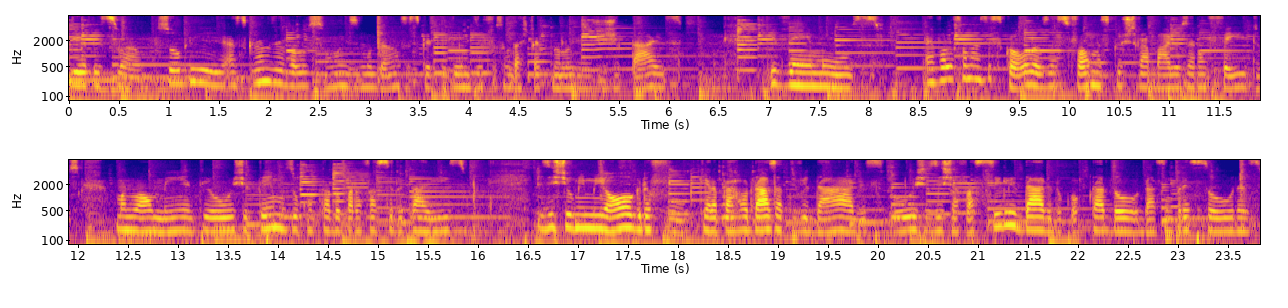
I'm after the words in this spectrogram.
pessoal, sobre as grandes evoluções mudanças que tivemos em função das tecnologias digitais, tivemos a evolução nas escolas, as formas que os trabalhos eram feitos manualmente. Hoje temos o computador para facilitar isso. Existia o mimeógrafo, que era para rodar as atividades. Hoje existe a facilidade do computador, das impressoras.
